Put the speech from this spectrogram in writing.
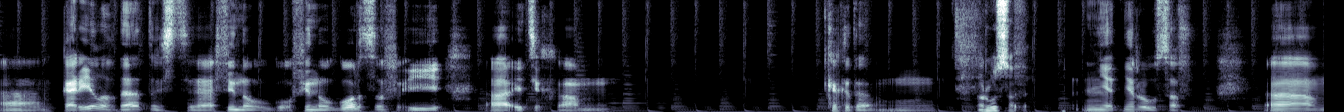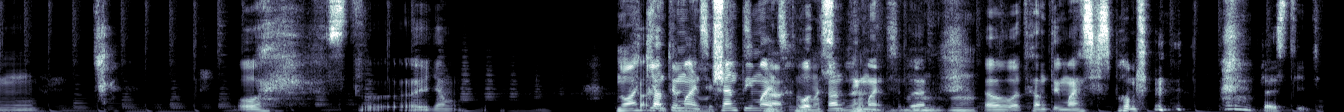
э, карелов, да, то есть э, финно-угорцев и э, этих... Э, как это? Русов? Нет, не русов. Ой, я... Ну, а Ханты Манси, Ханты Манси, вот, Ханты Манси, да. Вот, Ханты Манси, вспомни. Простите.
